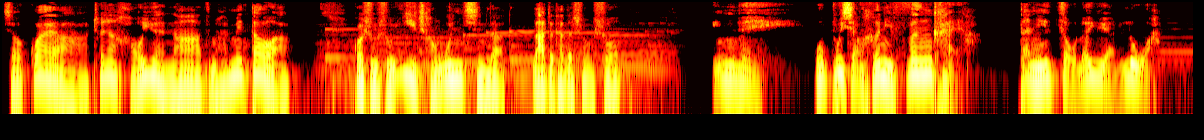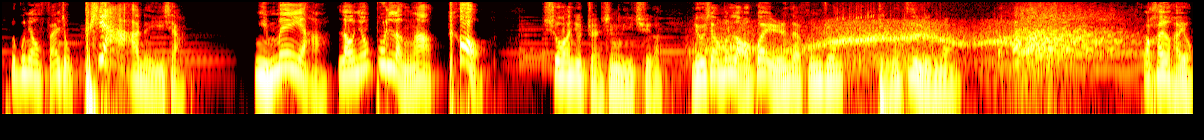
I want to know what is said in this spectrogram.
小怪啊，车站好远呐，怎么还没到啊？”怪叔叔异常温情的拉着他的手说：“因为我不想和你分开啊，但你走了远路啊。”那姑娘反手啪的一下，你妹呀！老娘不冷啊！靠！说完就转身离去了，留下我们老怪人在风中独自凌乱。哦，还有还有，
